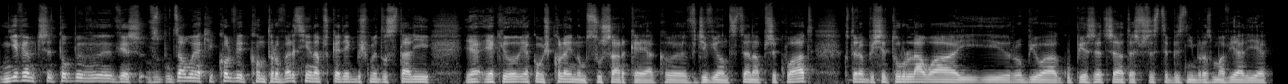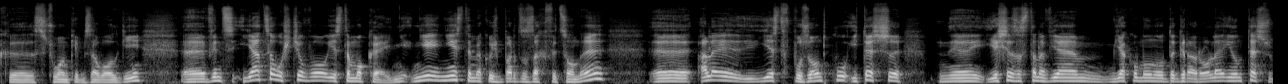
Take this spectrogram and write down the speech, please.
nie wiem, czy to by, wiesz, wzbudzało jakiekolwiek kontrowersje, na przykład jakbyśmy dostali jak, jakąś kolejną suszarkę, jak w dziewiątce na przykład, która by się turlała i, i, robiła głupie rzeczy, a też wszyscy by z nim rozmawiali jak e, z członkiem załogi. E, więc ja całościowo jestem ok. Nie, nie, nie jestem jakoś bardzo zachwycony, ale jest w porządku i też ja się zastanawiałem, jaką on odegra rolę i on też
